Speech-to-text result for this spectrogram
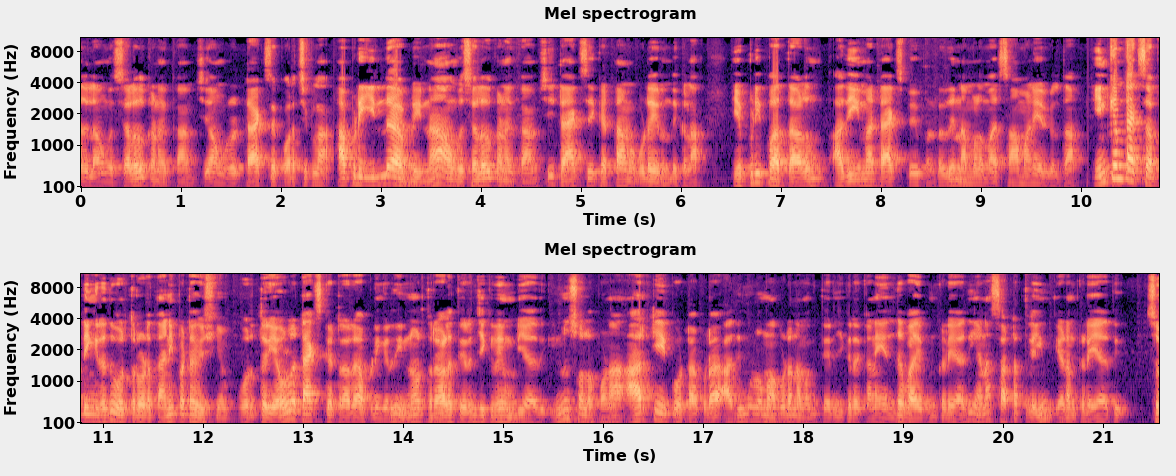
அதில் அவங்க செலவு கணக்கு காமிச்சு அவங்களோட டேக்ஸை குறைச்சிக்கலாம். அப்படி இல்லை அப்படின்னா அவங்க செலவு கணக்கு காமிச்சு டேக்ஸே கட்டாமல் கூட இருந்துக்கலாம். எப்படி பார்த்தாலும் அதிகமாக டேக்ஸ் பே பண்ணுறது நம்மள மாதிரி சாமானியர்கள் தான். இன்கம் டேக்ஸ் அப்படிங்கிறது ஒருத்தரோட தனிப்பட்ட விஷயம். ஒருத்தர் எவ்வளோ டேக்ஸ் கட்டுறாரு அப்படிங்கிறது இன்னொருத்தரால் தெரிஞ்சிக்கவே முடியாது. இன்னும் சொல்லப்போனால் ஆர்டிஐ போட்டால் கூட அது மூலமாக கூட நமக்கு தெரிஞ்சுக்கிறதுக்கான எந்த வாய்ப்பும் கிடையாது. ஏன்னா சட்டத்திலையும் இடம் கிடையாது. ஸோ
